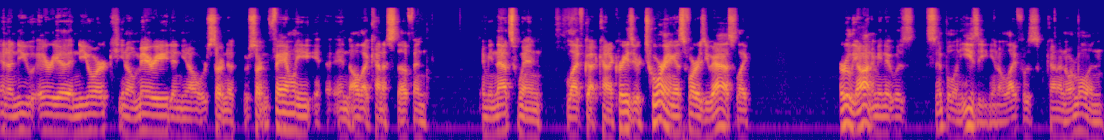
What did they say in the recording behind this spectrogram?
in a new area in New York. You know, married, and you know, we're starting to we're starting family and all that kind of stuff. And I mean, that's when life got kind of crazier. Touring, as far as you asked, like early on, I mean, it was simple and easy. You know, life was kind of normal, and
